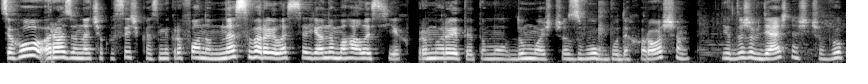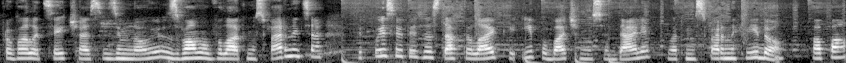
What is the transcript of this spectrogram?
Цього разу, наче косичка з мікрофоном не сварилася, я намагалась їх примирити, тому думаю, що звук буде хорошим. Я дуже вдячна, що ви провели цей час зі мною. З вами була атмосферниця. Підписуйтеся, ставте лайки і побачимося далі в атмосферних відео. Па-па!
